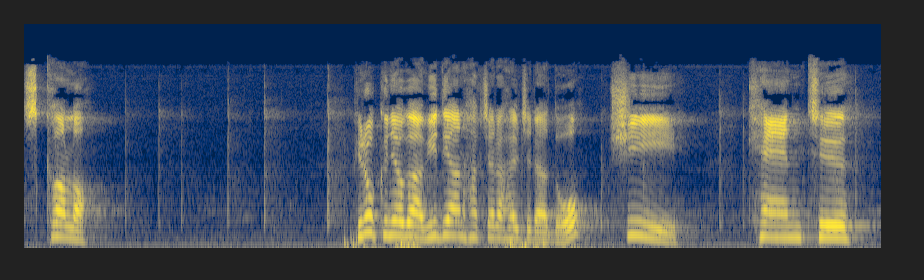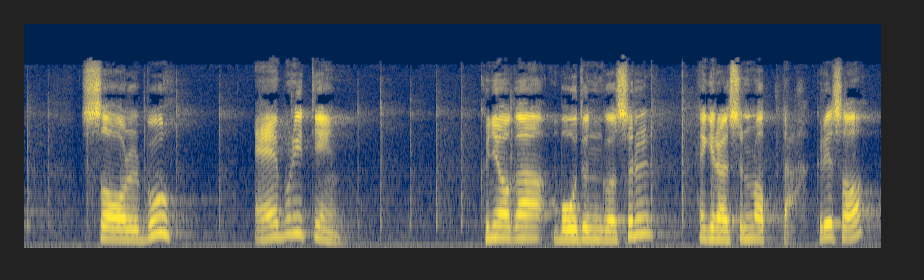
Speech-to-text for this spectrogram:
scholar. 비록 그녀가 위대한 학자라 할지라도 she can't solve everything. 그녀가 모든 것을 해결할 수는 없다. 그래서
